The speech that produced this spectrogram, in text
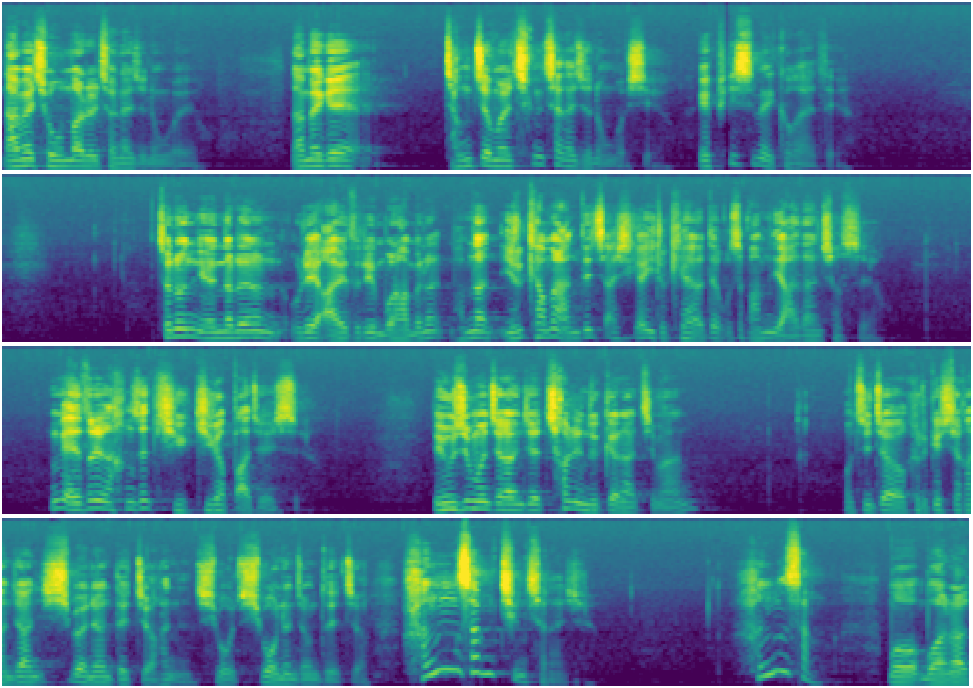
남의 좋은 말을 전해주는 거예요. 남에게 장점을 칭찬해 주는 것이에요. 이게 피스메이커가 돼요. 저는 옛날에는 우리 아이들이 뭘 하면은 밤낮 이렇게 하면 안 돼, 자식아 이렇게 해야 돼. 그래서 밤낮 야단쳤어요. 그러니까 애들은 항상 기, 기가 빠져 있어요. 요즘은 제가 이제 철이 늦게 났지만 어, 진짜 그렇게 시작한 지 한 10여 년 됐죠. 한 15, 15년 정도 됐죠. 항상 칭찬하죠. 항상 뭐, 뭐 하나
